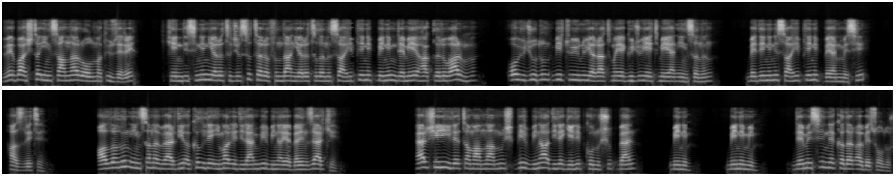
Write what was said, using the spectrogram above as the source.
Ve başta insanlar olmak üzere, kendisinin yaratıcısı tarafından yaratılanı sahiplenip benim demeye hakları var mı? O vücudun bir tüyünü yaratmaya gücü yetmeyen insanın, bedenini sahiplenip beğenmesi, Hazreti. Allah'ın insana verdiği akıl ile imar edilen bir binaya benzer ki. Her şeyiyle tamamlanmış bir bina dile gelip konuşup ben, benim, benimim, demesi ne kadar abes olur.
